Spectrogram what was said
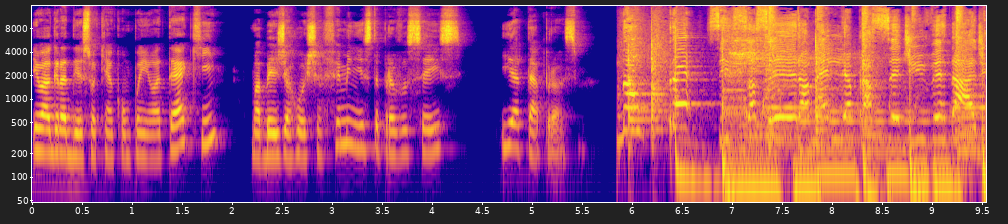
eu agradeço a quem acompanhou até aqui. Uma beija roxa feminista para vocês e até a próxima. Não precisa ser Amélia pra ser de verdade.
